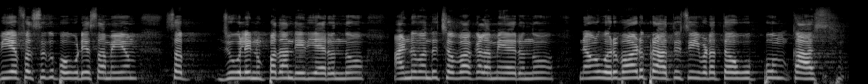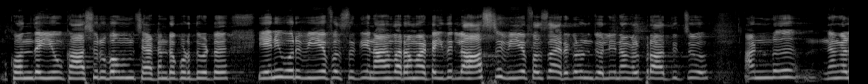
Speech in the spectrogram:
വി എഫ് എസ്ക്ക് പോകൂടിയ സമയം സബ് ജൂലൈ മുപ്പതാം തീയതിയായിരുന്നു. അന്ന് വന്ന് ചൊവ്വാക്കിഴമയായിരുന്നു ഞങ്ങൾ ഒരുപാട് പ്രാർത്ഥിച്ച്. ഇവിടുത്തെ ഉപ്പും കാശ് കൊന്തയും കാശുരൂപവും ചേട്ടന്റെ കൊടുത്തുവിട്ട് ഇനി ഒരു വി എഫ് എസ്ക്ക് ഞാൻ വരാൻ മാട്ടെ. ഇത് ലാസ്റ്റ് വി എഫ് എസ് ആയിരിക്കണം ചൊല്ലി ഞങ്ങൾ പ്രാർത്ഥിച്ചു. അന്ന് ഞങ്ങൾ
